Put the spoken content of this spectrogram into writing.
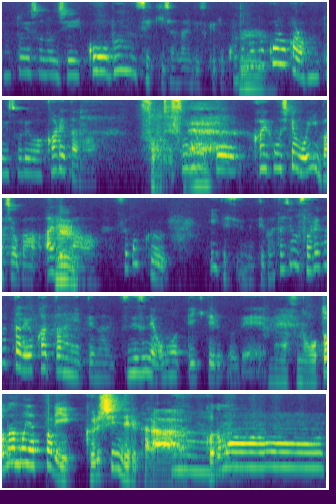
本当にその自己分析じゃないですけど、子供の頃から本当にそれ分かれたら、そうですそれをね。こう、解放してもいい場所があれば、すごくいいですよね。っていうか、私もそれがあったらよかったのにっていうのは常々思って生きてるので。まあその大人もやっぱり苦しんでるから、うん子供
